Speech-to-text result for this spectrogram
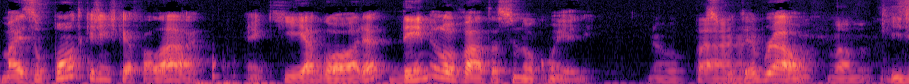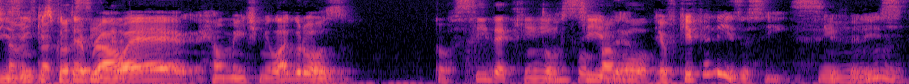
Mas o ponto que a gente quer falar é que agora Demi Lovato assinou com ele, Opa. Scooter Brown. Vamos. E dizem que Scooter torcida. Brown é realmente milagroso. Torcida aqui, hein? Torcida. Por favor. Eu fiquei feliz, assim. Fiquei Sim. feliz.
